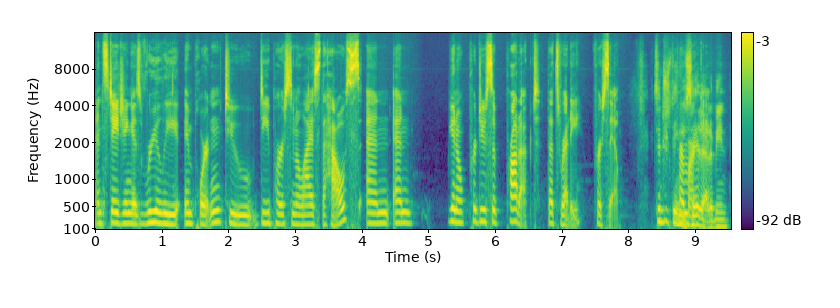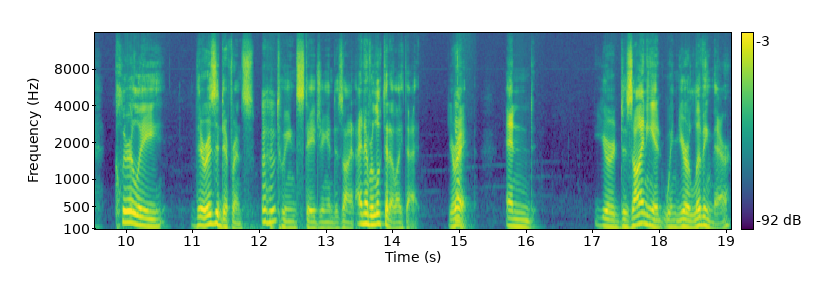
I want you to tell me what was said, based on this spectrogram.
And staging is really important to depersonalize the house and and you know produce a product that's ready for sale. It's interesting you say that. I mean, clearly there is a difference Mm-hmm. between staging and design. I never looked at it like that. You're Yeah. right. And you're designing it when you're living there,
